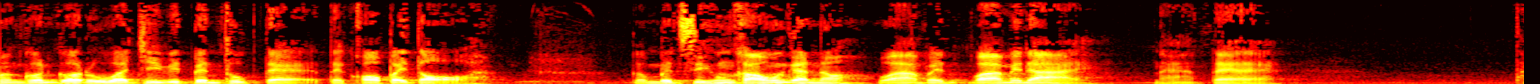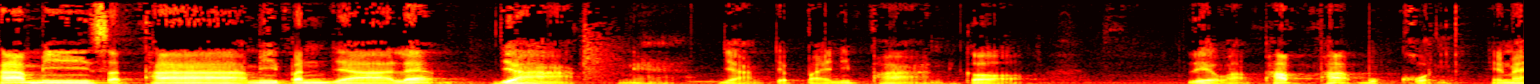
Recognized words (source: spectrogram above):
บางคนก็รู้ว่าชีวิตเป็นทุกข์แต่ แต่ขอไปต่อ ก็เป็นสิทธิ์ของเขาเหมือนกันเนาะว่าเป็นว่าไม่ได้นะแต่ถ้ามีศรัทธามีปัญญาและอยากเนี่ย อยากจะไปนิพพานก็เรียกว่าพับพระบุคคลเห็นไหม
